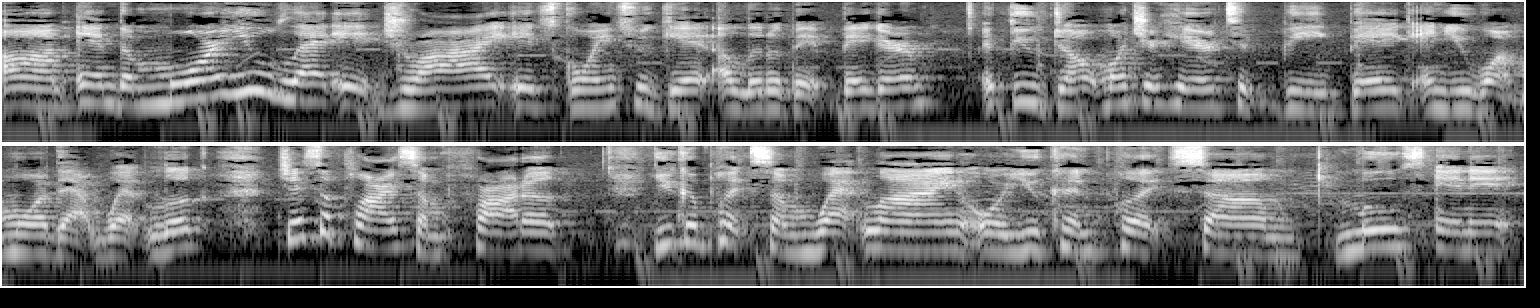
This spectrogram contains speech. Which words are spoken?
Um, and the more you let it dry, it's going to get a little bit bigger. If you don't want your hair to be big and you want more of that wet look, just apply some product. You can put some Wetline or you can put some mousse in it.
